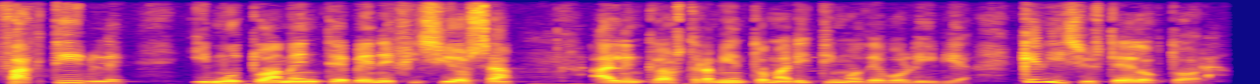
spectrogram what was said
factible y mutuamente beneficiosa al enclaustramiento marítimo de Bolivia. ¿Qué dice usted, doctora?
